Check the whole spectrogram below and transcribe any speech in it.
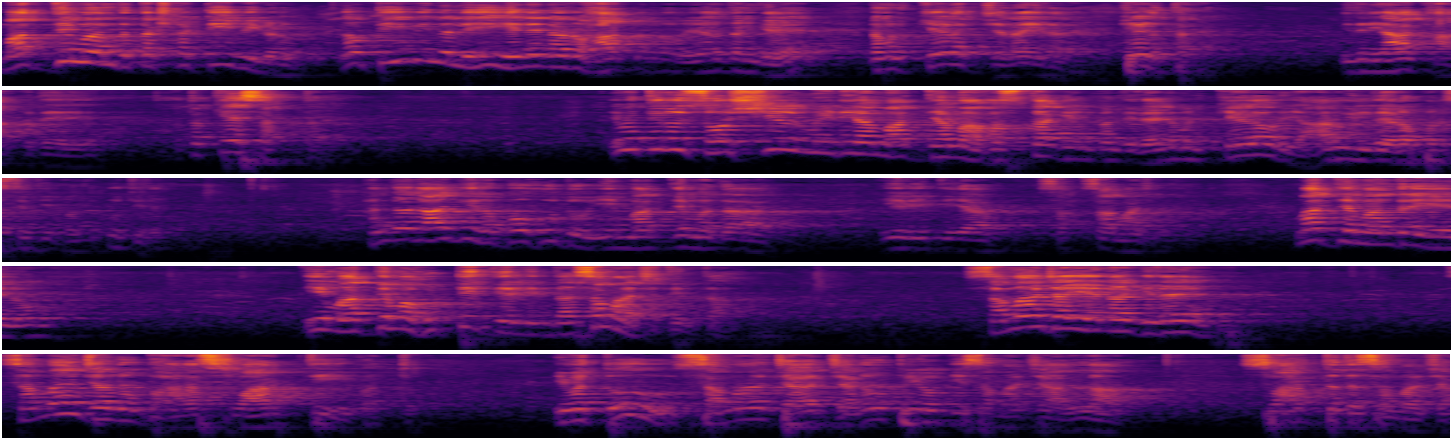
ಮಾಧ್ಯಮ ಅಂದ ತಕ್ಷಣ ಟಿವಿಗಳು. ನಾವು ಟಿವಿನಲ್ಲಿ ಏನೇನಾದ್ರು ಹಾಕಿದ್ರು ಹೇಳ್ದಂಗೆ ನಮ್ಮನ್ನು ಕೇಳಕ್ಕೆ ಜನ ಇದ್ದಾರೆ ಕೇಳ್ತಾರೆ. ಇದನ್ನ ಯಾಕೆ ಹಾಕಿದೆ? ಅಥವಾ ಕೇಸ್ ಹಾಕ್ತಾರೆ. ಇವತ್ತಿನ ಸೋಷಿಯಲ್ ಮೀಡಿಯಾ ಮಾಧ್ಯಮ ಹೊಸದಾಗಿ ಏನು ಬಂದಿದೆ? ನಮ್ಮನ್ನು ಕೇಳೋರು ಯಾರೂ ಇಲ್ಲದೆ ಇರೋ ಪರಿಸ್ಥಿತಿ ಬಂದು ಕೂತಿದೆ. ಹಂಗಾಗಾಗಿರಬಹುದು ಈ ಮಾಧ್ಯಮದ ಈ ರೀತಿಯ ಸಾಮಾಜಿಕ ಸಮಾಜ. ಮಾಧ್ಯಮ ಅಂದರೆ ಏನು? ಈ ಮಾಧ್ಯಮ ಹುಟ್ಟಿದ್ದೆಲ್ಲಿಂದ ಸಮಾಜದಿಂದ. ಸಮಾಜ ಏನಾಗಿದೆ? ಸಮಾಜನು ಬಹಳ ಸ್ವಾರ್ಥಿ ಇವತ್ತು. ಇವತ್ತು ಸಮಾಜ ಜನೋಪಯೋಗಿ ಸಮಾಜ ಅಲ್ಲ ಸ್ವಾರ್ಥದ ಸಮಾಜ.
